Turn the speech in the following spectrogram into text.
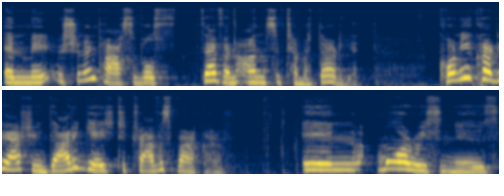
and Mission Impossible 7 on September 30th. Kourtney Kardashian got engaged to Travis Barker. In more recent news,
